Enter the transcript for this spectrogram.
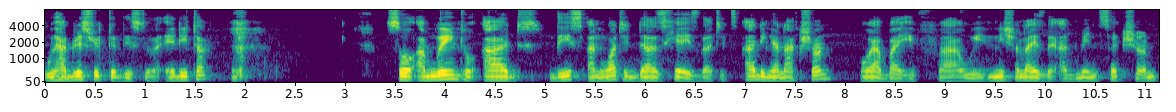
we had restricted this to the editor. So I'm going to add this and what it does here is that it's adding an action whereby if uh, we initialize the admin section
